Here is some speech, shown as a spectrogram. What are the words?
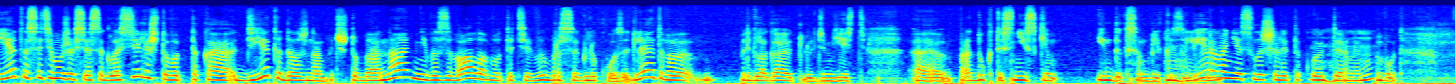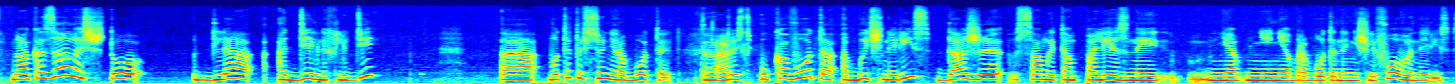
И это с этим уже все согласились, что вот такая диета должна быть, чтобы она не вызывала вот эти выбросы глюкозы. Для этого предлагают людям есть э, продукты с низким индексом гликозилирования, uh-huh. слышали такой uh-huh. термин. Вот. Но оказалось, что для отдельных людей а, вот это все не работает. Так. То есть у кого-то обычный рис, даже самый там полезный, не, не, не обработанный, не шлифованный рис,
